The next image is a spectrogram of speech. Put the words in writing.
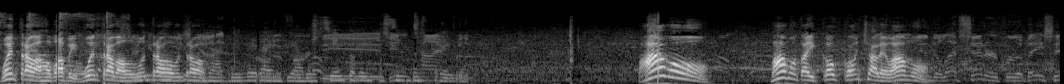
Buen trabajo, papi. Buen trabajo, buen trabajo, buen trabajo. Rivera enviado 125 estrellas. ¡Vamos! Vamos, Taiko, conchale, vamos. Mira, tirando señas de los pichos bajitos. Es con los pichos bajitos.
